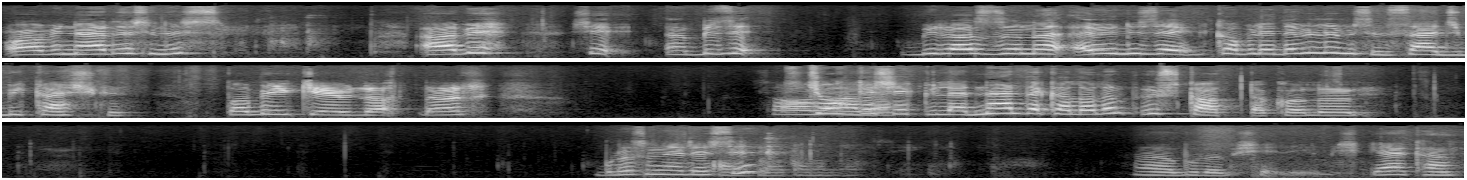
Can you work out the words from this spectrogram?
Abi neredesiniz? Abi şey e, bizi birazını evinize kabul edebilir misiniz? Sadece birkaç gün. Tabii ki evlatlar. Sağ Çok abi. teşekkürler. Nerede kalalım? Üst katta kalın. Burası neresi? Ha burada bir şey değilmiş. Gel kanka.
